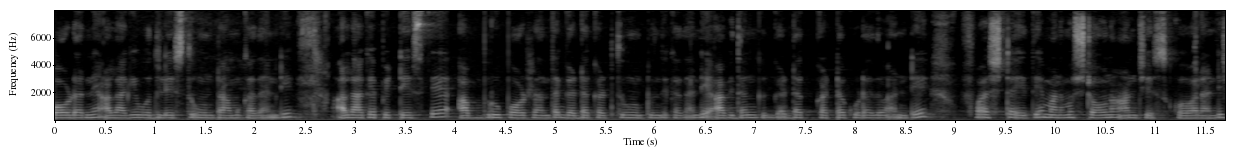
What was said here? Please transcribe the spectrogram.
పౌడర్ని అలాగే వదిలేస్తూ ఉంటాము కదండి. అలాగే పెట్టేస్తే ఆ బ్రూ పౌడర్ అంతా గడ్డ కట్టుతూ ఉంటుంది కదండి. ఆ విధంగా గడ్డ కట్టకూడదు అంటే ఫస్ట్ అయితే మనము స్టవ్ను ఆన్ చేసుకోవాలండి.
